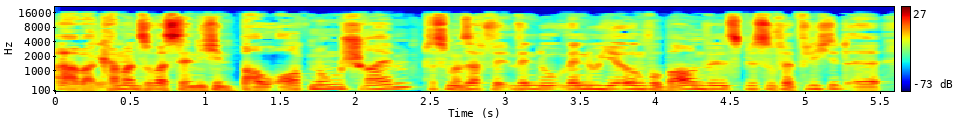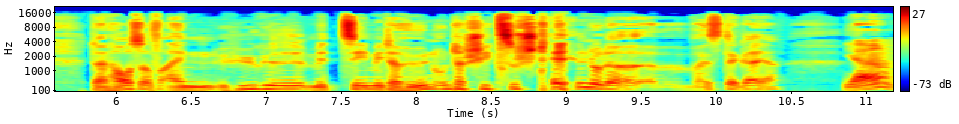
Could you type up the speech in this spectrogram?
Aber kann man sowas denn nicht in Bauordnungen schreiben, dass man sagt, wenn du wenn du hier irgendwo bauen willst, bist du verpflichtet, äh, dein Haus auf einen Hügel mit zehn Meter Höhenunterschied zu stellen oder äh, weiß der Geier? Ja,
